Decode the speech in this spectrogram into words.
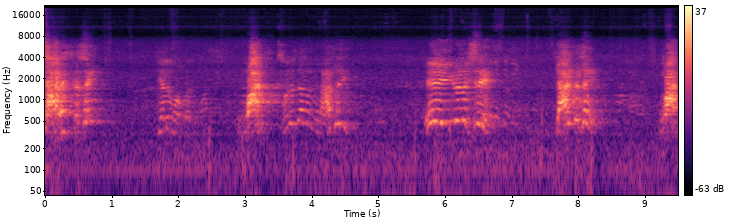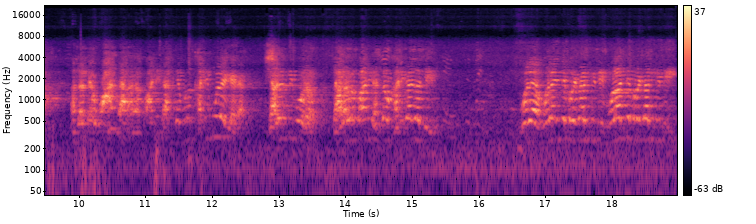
झाडच कसं आहे गेलं बाबा वाण सोडत आजारी. हे इकडे लक्ष रे झाड कसं आहे? वाण आता त्या वाण झाडाला पाणी घातल्यामुळे खाली मुळे गेल्या. शाळेतली पोरं. झाडाला पाणी घातल्यावर खाली काय जातील? मुळ्या. मुळ्यांचे प्रकार किती? मुळांचे प्रकार किती?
